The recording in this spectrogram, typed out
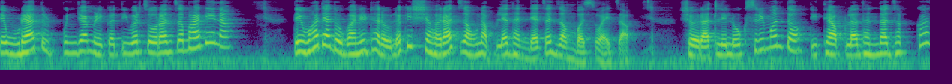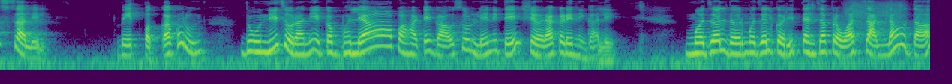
तेवढ्या तुटपुंज्या मिळकतीवर चोरांचं भाग आहे ना. तेव्हा त्या दोघांनी ठरवलं की शहरात जाऊन आपल्या धंद्याचा जम बसवायचा. शहरातले लोक श्रीमंत. तिथे आपला धंदा झक्कास चालेल. बेत पक्का करून दोन्ही चोरांनी एका भल्या पहाटे गाव सोडले आणि ते शहराकडे निघाले. मजल दर मजल करीत त्यांचा प्रवास चालला होता.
